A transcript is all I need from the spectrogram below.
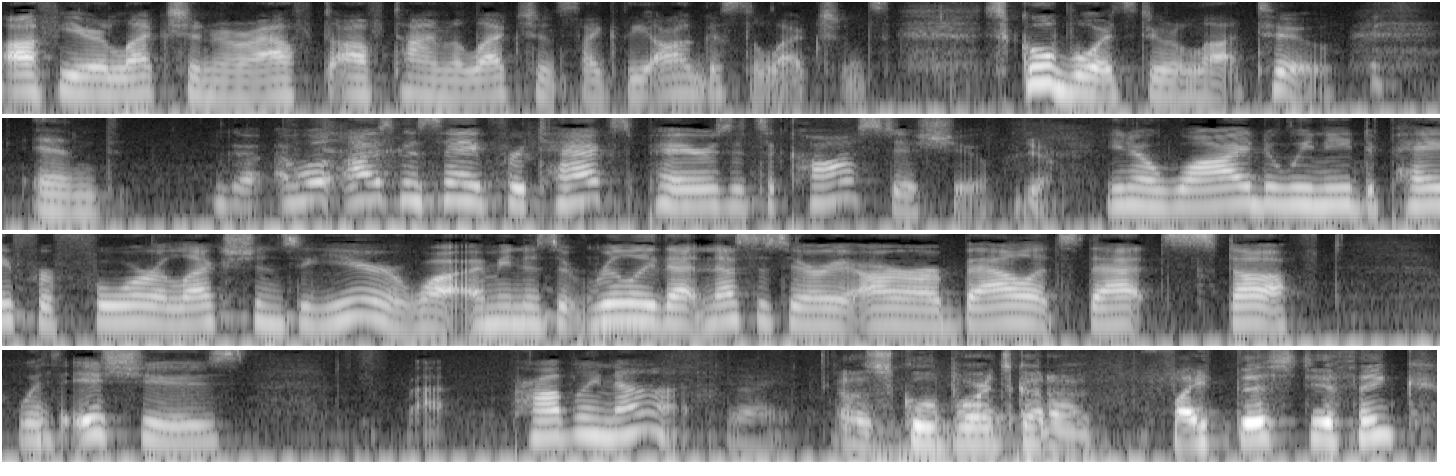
off year election or off off time elections like the August elections. School boards do it a lot too. And Well, I was going to say for taxpayers, it's a cost issue. Yeah. You know, why do we need to pay for four elections a year? Why? I mean, is it really that necessary? Are our ballots that stuffed with issues? Uh, Probably not. Right. Are the school board's going to fight this, do you think?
